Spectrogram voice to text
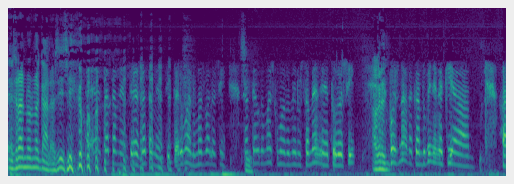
e granos na cara, sí, sí. Exactamente, exactamente. Pero bueno, máis vale así. Sí. tanto eu de máis como de menos tamén é todo así. Agre... pois nada, cando viñen aquí a, a,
